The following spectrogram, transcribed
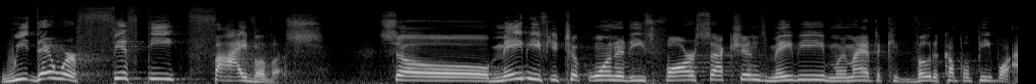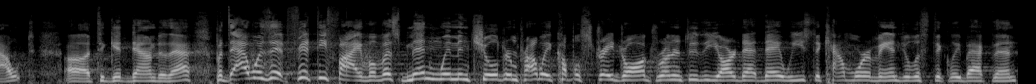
we, there were 55 of us so maybe if you took one of these far sections, maybe we might have to vote a couple people out uh, to get down to that. But that was it 55 of us, men, women, children, probably a couple stray dogs running through the yard that day. We used to count more evangelistically back then.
